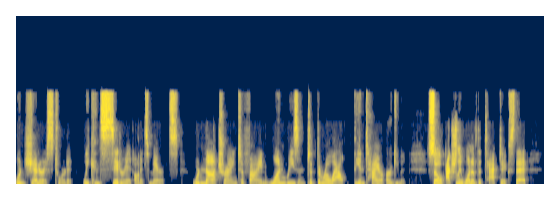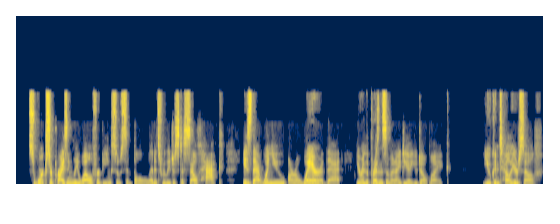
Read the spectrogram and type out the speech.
We're generous toward it. We consider it on its merits. We're not trying to find one reason to throw out the entire argument. So actually one of the tactics that works surprisingly well for being so simple and it's really just a self hack is that when you are aware that you're in the presence of an idea you don't like you can tell yourself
